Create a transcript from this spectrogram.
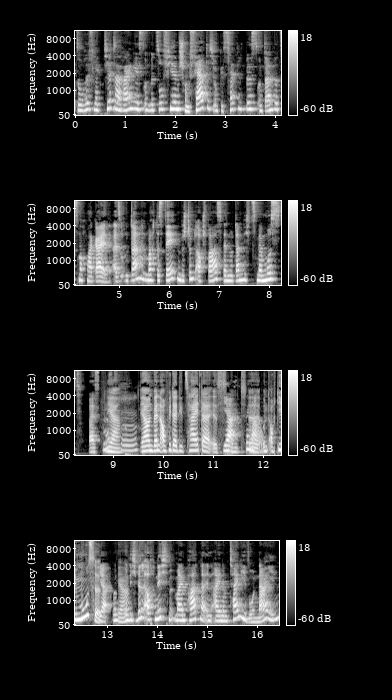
so reflektiert da reingehst und mit so vielem schon fertig und gesettelt bist und dann wird's noch mal geil. Also und dann macht das Daten bestimmt auch Spaß, wenn du dann nichts mehr musst, weißt du? Ja. Mhm. Ja, und wenn auch wieder die Zeit da ist ja, und, genau. äh, und auch die Muße. Ja und, ja, und ich will auch nicht mit meinem Partner in einem Tiny wohnen. Nein,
